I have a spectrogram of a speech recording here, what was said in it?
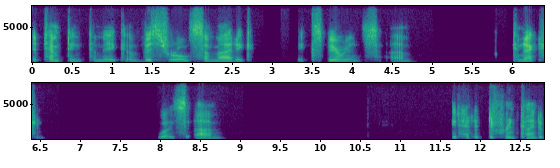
attempting to make a visceral somatic experience um, connection was um, it had a different kind of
